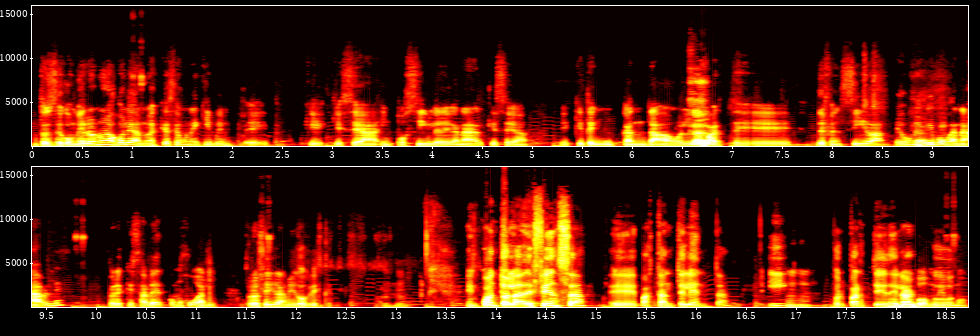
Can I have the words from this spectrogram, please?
Entonces se comieron una goleada. No es que sea un equipo eh, que, que sea imposible de ganar, que sea eh, que tenga un candado en la parte defensiva. Es un Claro, equipo claro. ganable, pero hay que saber cómo jugarlo. Prosiga, amigo Cristian. En cuanto a la defensa, eh, bastante lenta. Y Ujú. por parte del arco, mismo.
